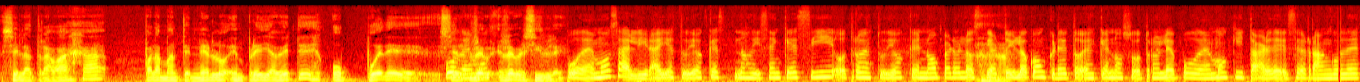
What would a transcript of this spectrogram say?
se la trabaja para mantenerlo en prediabetes o puede ser reversible? Podemos salir. Hay estudios que nos dicen que sí, otros estudios que no, pero lo cierto y lo concreto es que nosotros le podemos quitar de ese rango de,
